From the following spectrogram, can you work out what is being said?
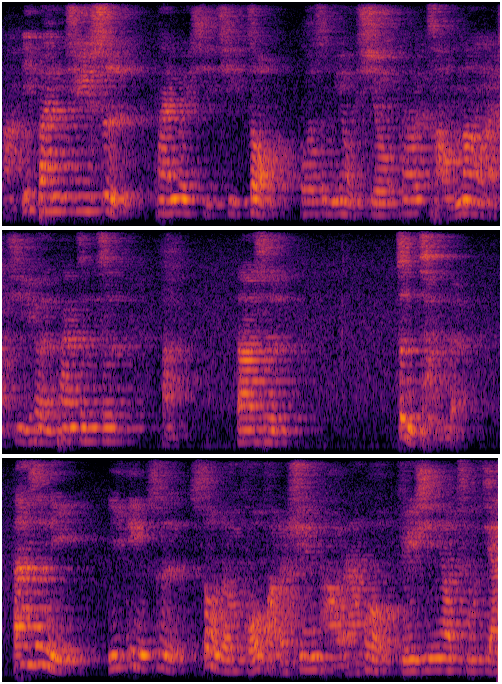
啊，一般居士他因为习气重。或是没有修，他会吵闹啊、记恨、贪嗔痴啊，当然是正常的。但是你一定是受了佛法的熏陶，然后决心要出家，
